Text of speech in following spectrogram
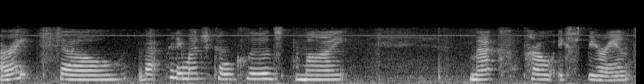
Alright, so that pretty much concludes my Mac Pro experience.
